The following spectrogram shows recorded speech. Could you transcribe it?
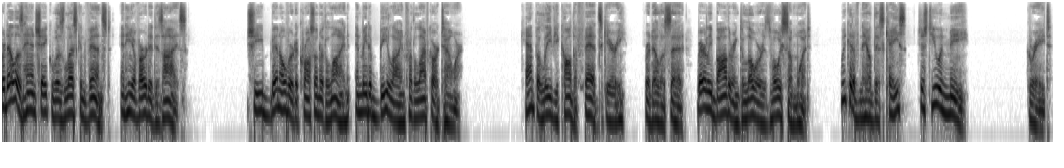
Fradella's handshake was less convinced, and he averted his eyes. She bent over to cross under the line and made a beeline for the lifeguard tower. Can't believe you called the feds, Gary, Fradella said, barely bothering to lower his voice somewhat. We could have nailed this case, just you and me. Great,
